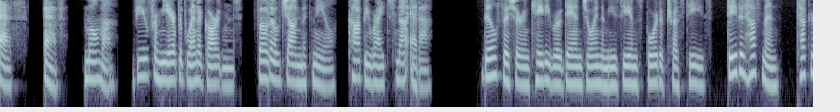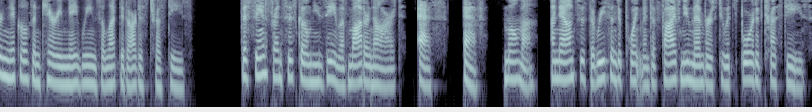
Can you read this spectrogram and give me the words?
S. F. MoMA. View from Yerba Buena Gardens. Photo John McNeil. Copyright SNA Bill Fisher and Katie Rodan join the museum's board of trustees. David Huffman, Tucker Nichols, and Carrie Mae Weems elected artist trustees. The San Francisco Museum of Modern Art, S. F. MoMA, announces the recent appointment of five new members to its board of trustees.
